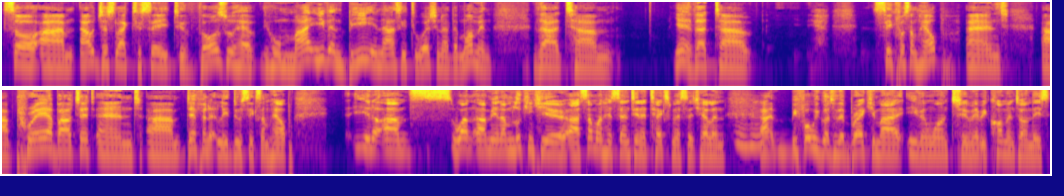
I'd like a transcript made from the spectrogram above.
So um i would just like to say to those who have who might even be in that situation at the moment that um yeah that uh seek for some help and uh, pray about it and um, definitely do seek some help you know um one i mean i'm looking here uh, someone has sent in a text message helen. Uh, before we go to the break you might even want to maybe comment on this.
